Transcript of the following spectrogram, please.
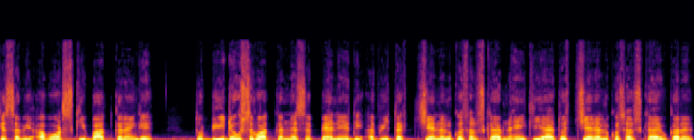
के सभी अवार्ड्स की बात करेंगे। तो वीडियो की शुरुआत करने से पहले यदि अभी तक चैनल को सब्सक्राइब नहीं किया है तो चैनल को सब्सक्राइब करें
